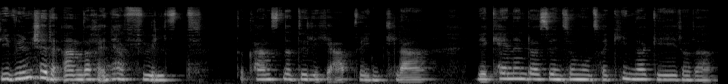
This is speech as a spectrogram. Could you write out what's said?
die Wünsche der anderen erfüllst. Du kannst natürlich abwägen, klar. Wir kennen das, wenn es um unsere Kinder geht oder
